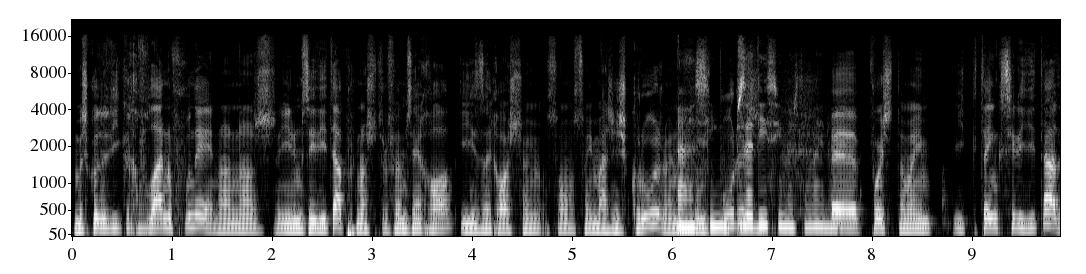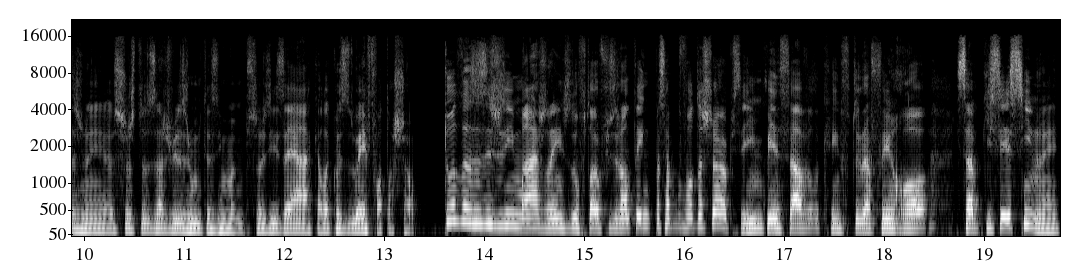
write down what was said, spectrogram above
Mas quando eu digo revelar, no fundo é nós, nós irmos editar, porque nós fotografamos em RAW e as em RAW são, são, são imagens cruas, não é? no Ah, fundo sim, puras. pesadíssimas também, não é? Eh, pois também, e que têm que ser editadas, não é? As pessoas todas às vezes, muitas pessoas dizem, ah, aquela coisa do é Photoshop. Todas as imagens do fotógrafo profissional têm que passar pelo Photoshop. Isso é impensável. Quem fotografa em RAW sabe que isso é assim, não é?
